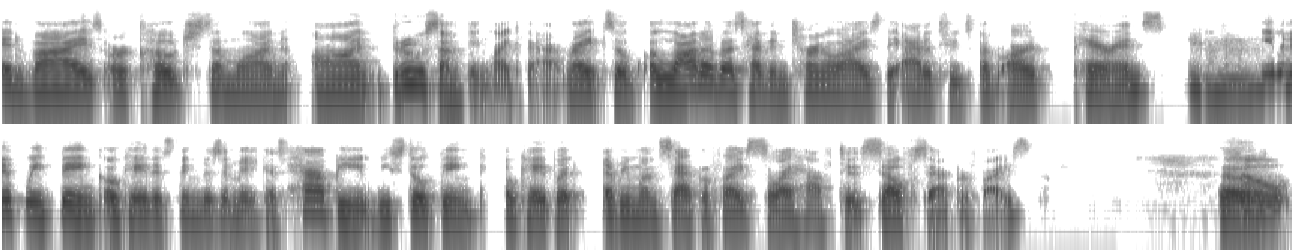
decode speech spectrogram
advise or coach someone on through something like that, right? So a lot of us have internalized the attitudes of our parents. Mm-hmm. Even if we think, okay, this thing doesn't make us happy, we still think, okay, but everyone sacrificed, so I have to self-sacrifice. So, so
